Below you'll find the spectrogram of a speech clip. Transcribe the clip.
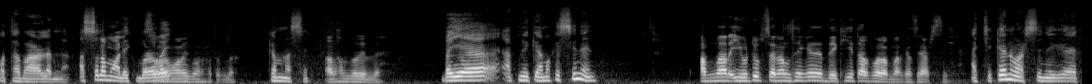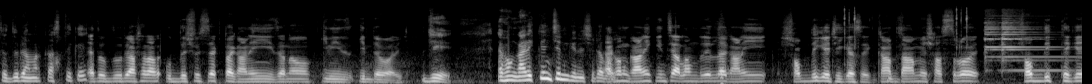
কথা বাড়ালাম না। আসসালামু আলাইকুম বড় ভাই। কেমন আছেন? আলহামদুলিল্লাহ। ভাইয়া আপনি কি আমাকে চিনেন? আপনার ইউটিউব চ্যানেল থেকে দেখি তারপর আপনার কাছে আসছি। আচ্ছা কেন আসছেন এত দূরে আমার কাছ থেকে? এত দূরে আসার উদ্দেশ্য হচ্ছে একটা গাড়ি যেন কিনি কিনতে পারি। জি এখন গাড়ি কিনছেন কিনে সেটা এখন গাড়ি কিনছে আলহামদুলিল্লাহ গাড়ি সব দিকে ঠিক আছে। দামে সাশ্রয় সব দিক থেকে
